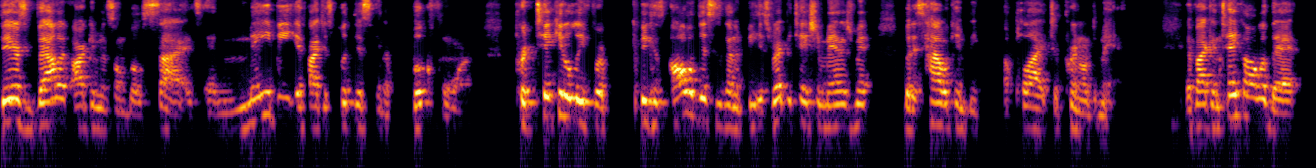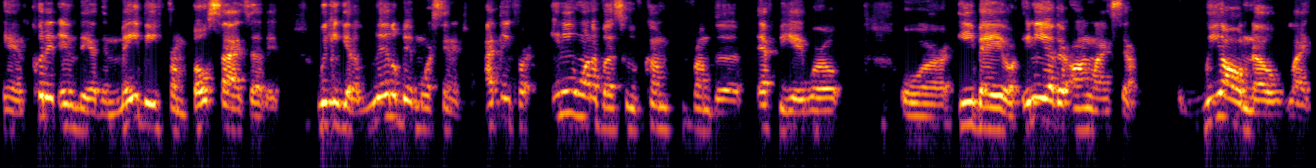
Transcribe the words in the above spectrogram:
there's valid arguments on both sides. And maybe if I just put this in a book form, particularly for because all of this is going to be it's reputation management, but it's how it can be applied to print on demand. If I can take all of that and put it in there, then maybe from both sides of it, we can get a little bit more synergy. I think for any one of us who've come from the FBA world or eBay or any other online seller, we all know, like,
